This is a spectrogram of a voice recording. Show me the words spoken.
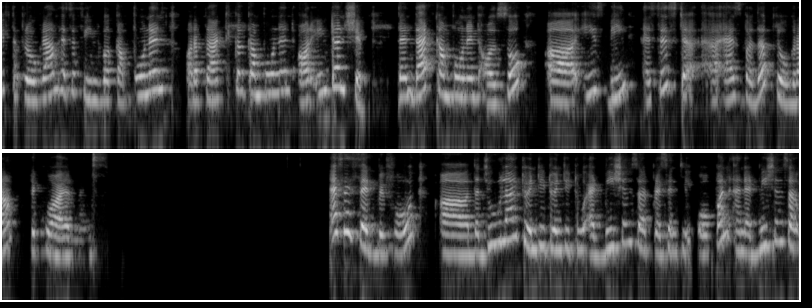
if the program has a fieldwork component or a practical component or internship then that component also uh, is being assessed uh, as per the program requirements. As I said before, uh, the July 2022 admissions are presently open and admissions are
